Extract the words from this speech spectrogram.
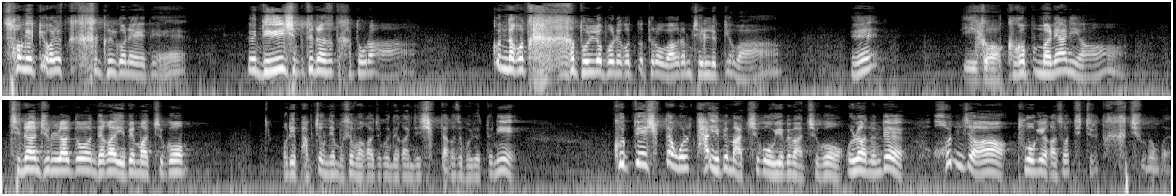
성에 껴가지고 다 긁어내야 돼. 4시부터 일어나서 다 돌아. 끝나고 다 돌려보내고 또 들어와. 그럼 제일 늦게 와. 예? 이거, 그것뿐만이 아니요. 지난 주일날도 내가 예배 마치고 우리 박정재 목사 와가지고 내가 이제 식당 가서 보셨더니 그때 식당 올다 예배 마치고 오후 예배 마치고 올라왔는데 혼자 부엌에 가서 뒷줄에 다 치우는 거야.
